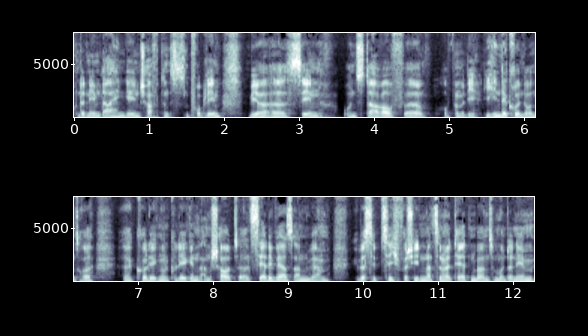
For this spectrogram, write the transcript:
Unternehmen dahingehend schafft, dann ist das ein Problem. Wir äh, sehen uns darauf, äh, auch wenn man die, die Hintergründe unserer äh, Kollegen und Kolleginnen anschaut, als sehr divers an. Wir haben über 70 verschiedene Nationalitäten bei uns im Unternehmen.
